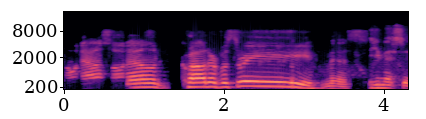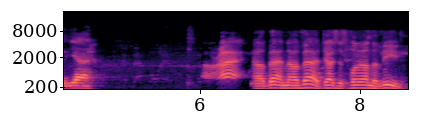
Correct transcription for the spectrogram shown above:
Slow down, slow down. Crowder for three. Miss. he missed it. Yeah. All right. Not bad, not bad. Jazz is holding on the lead.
